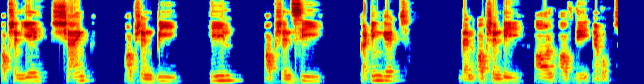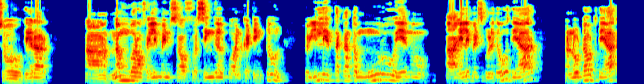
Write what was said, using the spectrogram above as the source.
option A, shank, option B, heel, option C, cutting edge, then option D, all of the above. So there are uh, number of elements of a single point cutting tool. ಸೊ ಇಲ್ಲಿ ಇರ್ತಕ್ಕಂಥ ಮೂರು ಏನು ಎಲಿಮೆಂಟ್ಸ್ ಗಳಿದಾವು they are no doubt they are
